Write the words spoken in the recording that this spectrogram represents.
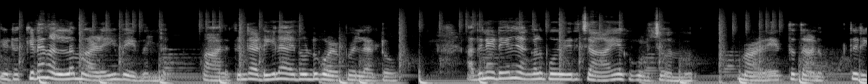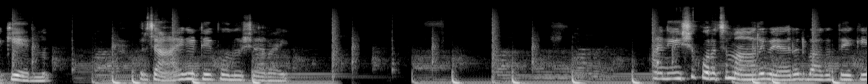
ഇടയ്ക്കിടെ നല്ല മഴയും പെയ്യുന്നുണ്ട്. പാലത്തിന്റെ അടിയിലായതുകൊണ്ട് കുഴപ്പമില്ല കേട്ടോ അതിനിടയിൽ ഞങ്ങൾ പോയി ഒരു ചായയൊക്കെ കുടിച്ചു വന്നു. മഴയത്ത് തണുത്തിരിക്കുകയായിരുന്നു. ഒരു ചായ കിട്ടിയപ്പോൾ ഒന്ന് ഉഷാറായി. അനീഷ് കുറച്ച് മാറി വേറൊരു ഭാഗത്തേക്ക്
